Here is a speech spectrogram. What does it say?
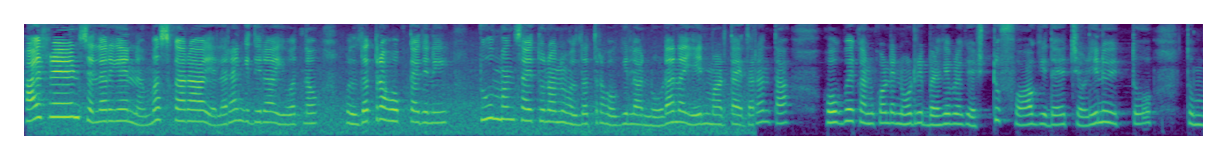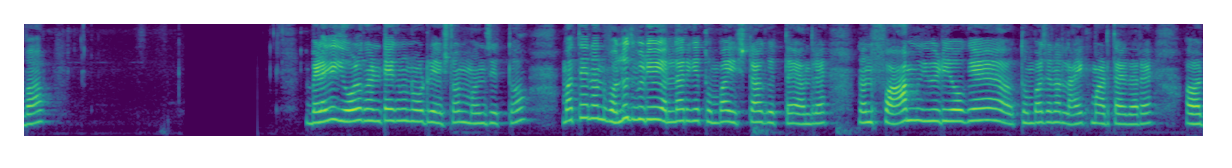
Hi friends ಎಲ್ಲರಿಗೆ ನಮಸ್ಕಾರ. ಎಲ್ಲರೂ ಹೆಂಗಿದ್ದೀರಾ? ಇವತ್ತು ನಾವು ಹೊಲ್ದತ್ರ ಹೋಗ್ತಾ ಇದ್ದೀನಿ. ಟೂ ಮಂತ್ಸ್ ಆಯಿತು ನಾನು ಹೊಲ್ದತ್ರ ಹೋಗಿಲ್ಲ. ನೋಡೋಣ ಏನು ಮಾಡ್ತಾ ಇದ್ದಾರಂತ ಹೋಗ್ಬೇಕು ಅಂದ್ಕೊಂಡೆ ನೋಡ್ರಿ, ಬೆಳಗ್ಗೆ ಬೆಳಗ್ಗೆ ಎಷ್ಟು ಫಾಗ್ ಇದೆ, ಚಳಿನೂ ಇತ್ತು. ತುಂಬ ಬೆಳಗ್ಗೆ ಏಳು ಗಂಟೆಗೂ ನೋಡಿರಿ ಎಷ್ಟೊಂದು ಮಂಜಿತ್ತು ಮತ್ತು ನನ್ನ ಹೊಲದ ವಿಡಿಯೋ ಎಲ್ಲರಿಗೆ ತುಂಬ ಇಷ್ಟ ಆಗುತ್ತೆ. ಅಂದರೆ ನನ್ನ ಫಾರ್ಮ್ ವಿಡಿಯೋಗೆ ತುಂಬ ಜನ ಲೈಕ್ ಮಾಡ್ತಾ ಇದ್ದಾರೆ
